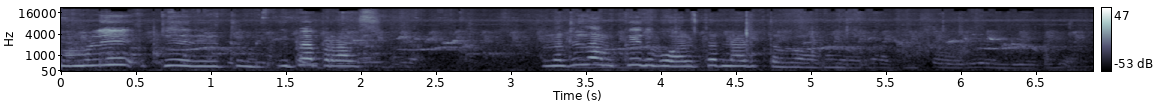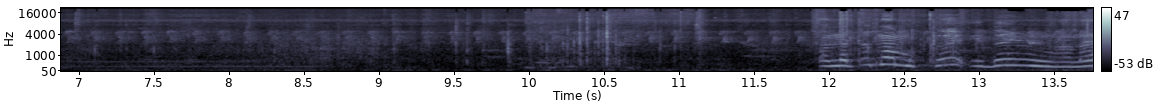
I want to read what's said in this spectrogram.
നമ്മൾ കയറിയിട്ടുണ്ട് പേപ്പർ ആവശ്യമില്ല എന്നിട്ട് നമുക്ക് ഇതുപോലെ തന്നെ അടുത്ത ഭാഗം. എന്നിട്ട് നമുക്ക് ഇത് ഇങ്ങനെ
